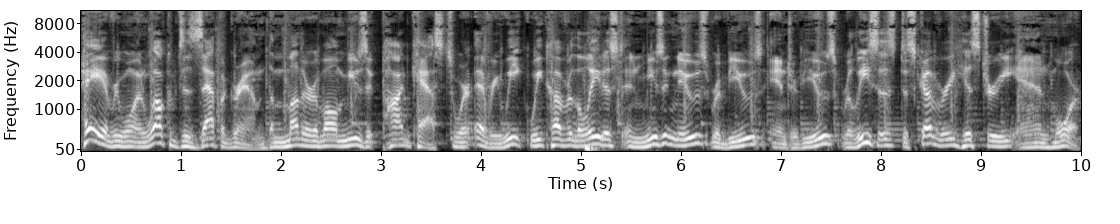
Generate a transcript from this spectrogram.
Hey everyone, welcome to Zappagram, the mother of all music podcasts, where every week we cover the latest in music news, reviews, interviews, releases, discovery, history, and more.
